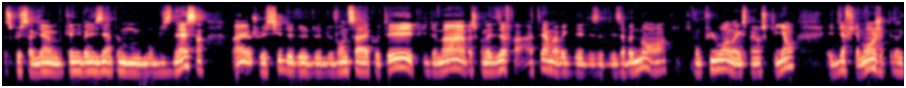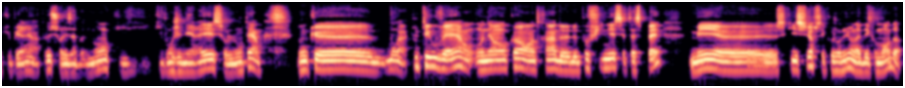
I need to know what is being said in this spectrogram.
parce que ça vient cannibaliser un peu mon, mon business. Je vais essayer de, de, de, vendre ça à côté. Et puis demain, parce qu'on a des offres à terme avec des, des, des abonnements hein, qui, vont plus loin dans l'expérience client, et dire finalement, je vais peut-être récupérer un peu sur les abonnements qui, qui vont générer sur le long terme. Donc, euh, bon, voilà, tout est ouvert. On est encore en train de, de peaufiner cet aspect, mais euh, ce qui est sûr, c'est qu'aujourd'hui, on a des commandes.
